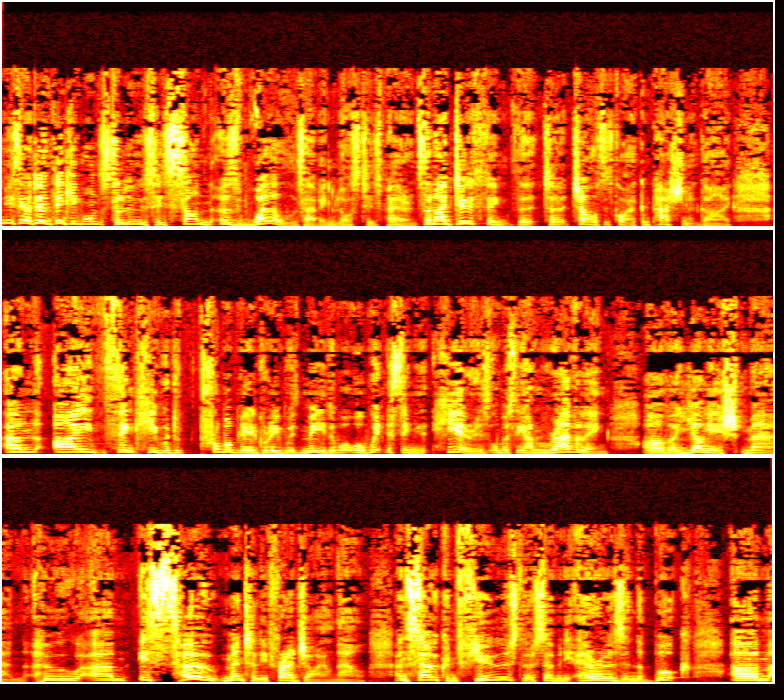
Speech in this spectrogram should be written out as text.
Well, you see, I don't think he wants to lose his son as well as having lost his parents. And I do think that uh, Charles is quite a compassionate guy. And I think he would probably agree with me that what we're witnessing here is almost the unraveling of a youngish man who um, is so mentally fragile now and so confused. There are so many errors in the book um,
